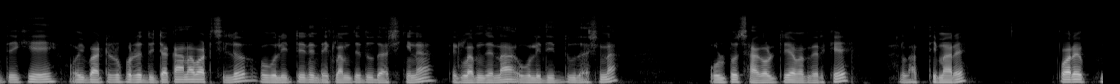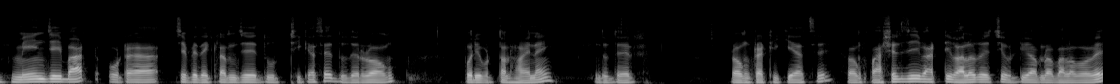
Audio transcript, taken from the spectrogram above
দেখে ওই বাটের উপরে দুইটা কানা বাট ছিল, ওগুলি টেনে দেখলাম যে দুধ আসে কিনা। দেখলাম যে না, ওগুলি দিয়ে দুধ আসে না। উল্টো ছাগলটি আমাদেরকে লাত্তি মারে। পরে মেন যেই বাট, ওটা চেপে দেখলাম যে দুধ ঠিক আছে, দুধের রং পরিবর্তন হয় নাই। দুধের রংটা ঠিকই আছে এবং পাশের যেই বাটটি ভালো রয়েছে, ওটিও আমরা ভালোভাবে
